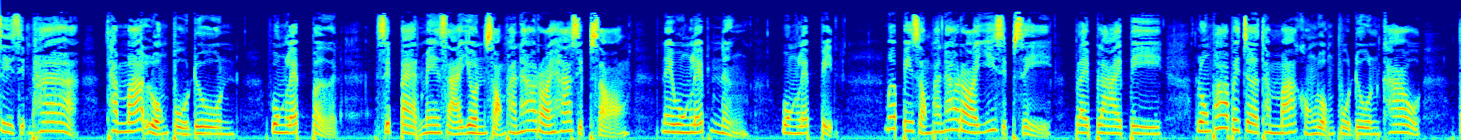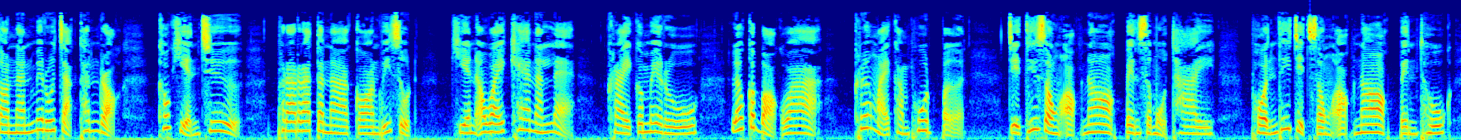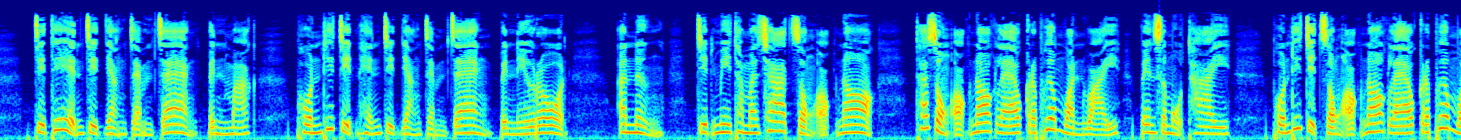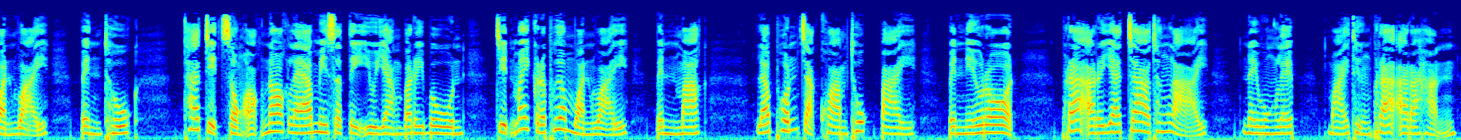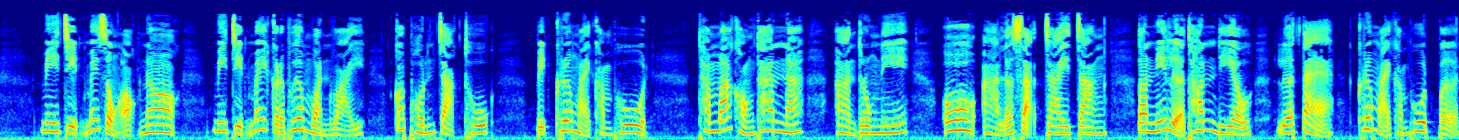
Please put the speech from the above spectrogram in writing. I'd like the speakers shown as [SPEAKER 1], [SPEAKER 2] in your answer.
[SPEAKER 1] 45 ธรรมะหลวงปู่ดูล วงเล็บเปิด 18 เมษายน 2552 ในวงเล็บหนึ่ง วงเล็บปิด เมื่อปี 2524 ปลายปลายปี หลวงพ่อไปเจอธรรมะของหลวงปู่ดูลเข้า ตอนนั้นไม่รู้จักท่านหรอก เขาเขียนชื่อ พระรัตนากรวิสุทธ์เขียนเอาไว้แค่นั้นแหละ ใครก็ไม่รู้ แล้วก็บอกว่า เครื่องหมายคำพูดเปิด จิตที่ส่งออกนอกเป็นสมุทัยผลที่จิตส่งออกนอกเป็นทุกข์ จิตที่เห็นจิตอย่างแจ่มแจ้ง เป็นมรรคผลที่จิตเห็นจิตอย่างแจ่มแจ้ง เป็นนิโรธ อันหนึ่ง จิตมีธรรมชาติส่งออกนอก ถ้าส่งออกนอกแล้วกระเพื่อมหวั่นไหว เป็นสมุทัย ผลที่จิตส่งออกนอกแล้วกระเพื่อมหวั่นไหว เป็นทุกข์ ถ้าจิตส่งออกนอกแล้วมีสติอยู่อย่างบริบูรณ์ จิตไม่กระเพื่อมหวั่นไหว เป็นมรรค แล้วพ้นจากความทุกข์ไป เป็นนิโรธ พระอริยเจ้าทั้งหลาย ในวงเล็บ หมายถึงพระอรหันต์ มีจิตไม่ส่งออกนอก มีจิตไม่กระเพื่อมหวั่นไหว ก็พ้นจากทุกข์ ปิดเครื่องหมายคำพูด ธรรมะของท่านนะ อ่านตรงนี้ โอ้ อ่านแล้วสะใจจัง ตอนนี้เหลือท่อนเดียว เหลือแต่เครื่องหมายคำพูดเปิด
